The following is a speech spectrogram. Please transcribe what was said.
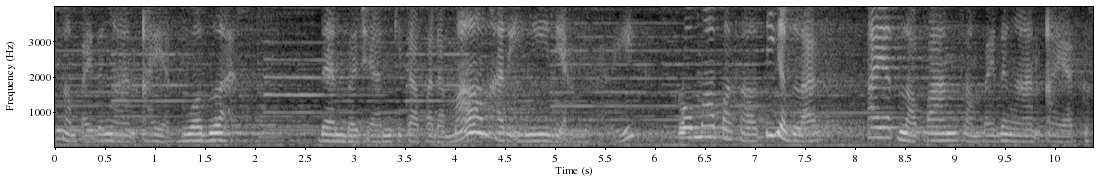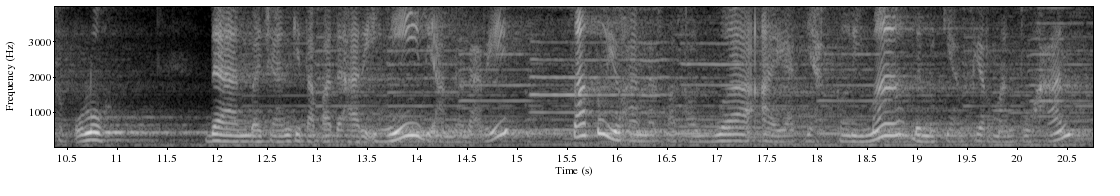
sampai dengan ayat 12. Dan bacaan kita pada malam hari ini diambil dari Roma pasal 13 ayat 8 sampai dengan ayat ke-10. Dan bacaan kita pada hari ini diambil dari 1 Yohanes pasal 2 ayat yang kelima demikian firman Tuhan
